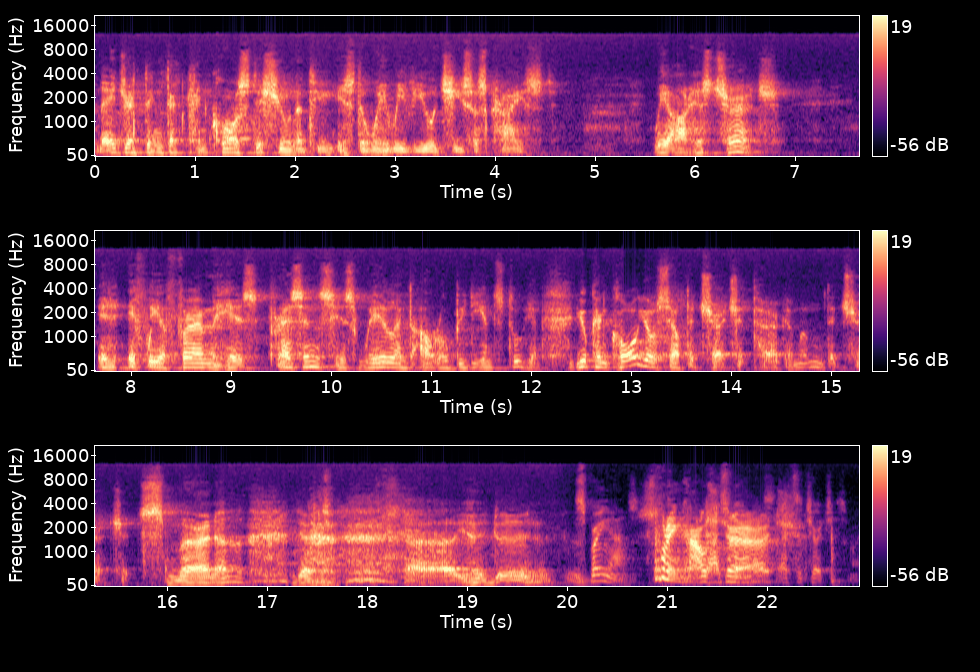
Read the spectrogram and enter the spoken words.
major thing that can cause disunity is the way we view Jesus Christ. We are his church. If we affirm his presence, his will, and our obedience to him, you can call yourself the church at Pergamum, the church at Smyrna, the, uh, the Springhouse. Springhouse that's Church. That's the church. at Smyrna.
